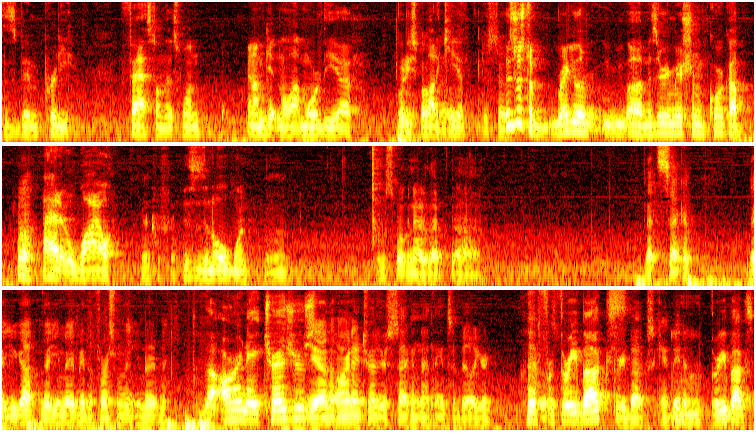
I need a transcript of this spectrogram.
has been pretty fast on this one, and I'm getting a lot more of the uh, What are you a smoking? Latakia. of? Just a, This is just a regular uh, Missouri Meerschaum corn cob. Huh. I had it a while. interesting. This is an old one. I'm smoking out of that uh, that second that you got that you made me, the first one that you made me. The RNA treasures Yeah, the RNA Treasures second. I think it's a billiard. for three bucks. Three bucks, You can't beat it. Three bucks.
